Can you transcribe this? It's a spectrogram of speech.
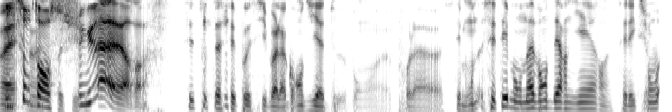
Ouais, Ils sont ouais, en sueur. C'est tout à fait possible. Voilà, grandi à 2. Bon, euh, pour la... c'était mon, c'était mon avant-dernière sélection.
